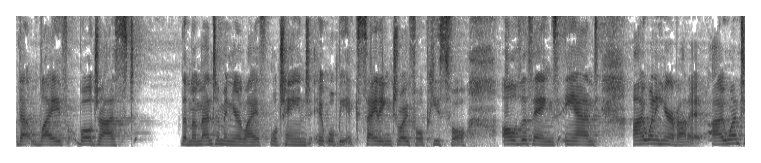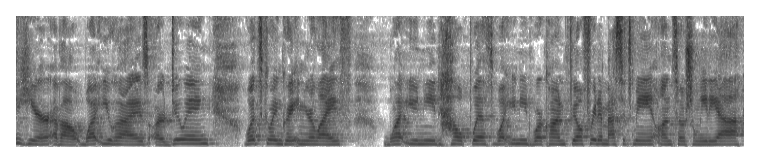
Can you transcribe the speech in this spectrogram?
that life will just the momentum in your life will change. It will be exciting, joyful, peaceful, all the things. And I want to hear about it. I want to hear about what you guys are doing, what's going great in your life, what you need help with, what you need work on. Feel free to message me on social media,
